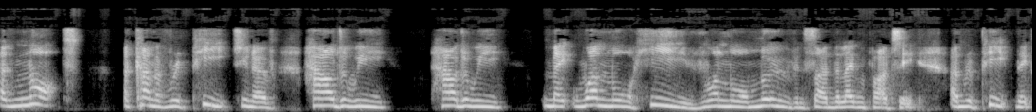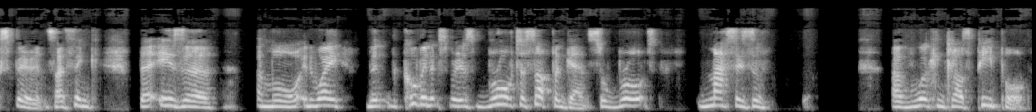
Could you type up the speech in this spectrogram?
are not a kind of repeat, you know, of how do we how do we make one more heave, one more move inside the Labour Party and repeat the experience. I think there is a a more, in a way, the, the Corbyn experience brought us up against or brought masses of of working class people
